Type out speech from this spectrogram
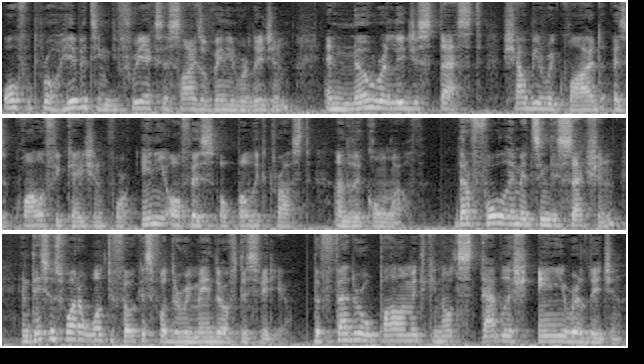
or for prohibiting the free exercise of any religion, and no religious test shall be required as a qualification for any office or public trust under the Commonwealth. There are four limits in this section, and this is what I want to focus for the remainder of this video. The federal parliament cannot establish any religion.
